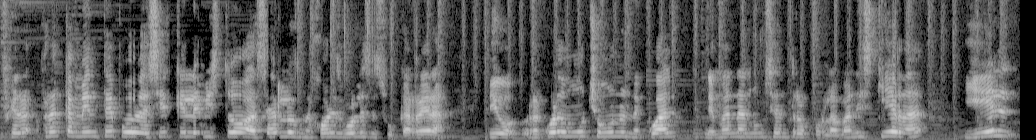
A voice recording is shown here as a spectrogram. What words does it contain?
francamente puedo decir que le he visto hacer los mejores goles de su carrera. Digo, recuerdo mucho uno en el cual le mandan un centro por la banda izquierda y él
